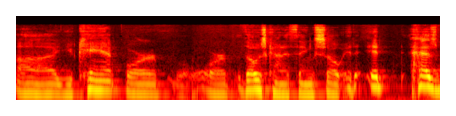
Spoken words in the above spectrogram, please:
uh, you can't, or, or those kind of things. So it, it has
